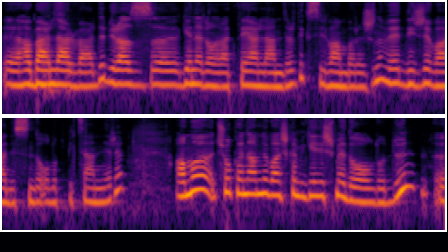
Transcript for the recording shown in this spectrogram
e, haberler verdi. Biraz e, genel olarak değerlendirdik Silvan Barajı'nı ve Dicle Vadisi'nde olup bitenleri. Ama çok önemli başka bir gelişme de oldu dün. E,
